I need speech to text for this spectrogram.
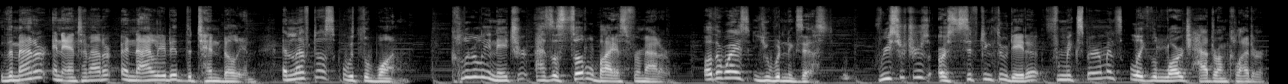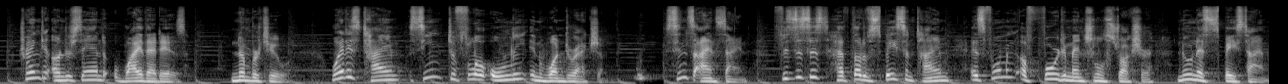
The matter and antimatter annihilated the 10 billion and left us with the 1. Clearly nature has a subtle bias for matter, otherwise you wouldn't exist. Researchers are sifting through data from experiments like the Large Hadron Collider, trying to understand why that is. Number 2. Why does time seem to flow only in one direction? Since Einstein, physicists have thought of space and time as forming a four dimensional structure known as spacetime.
